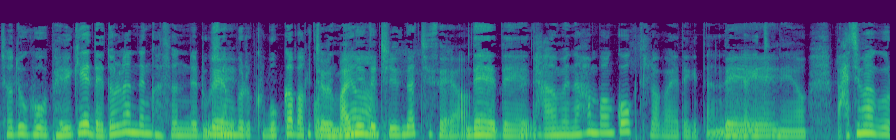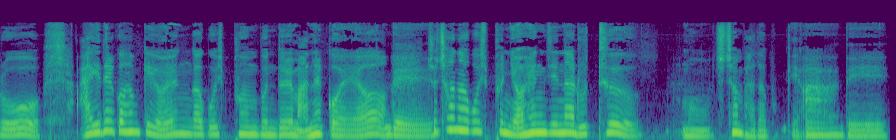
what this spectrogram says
저도 그 벨기에 네덜란드 갔었는데 룩셈부르크 네. 못 가봤거든요. 그쵸. 많이들 지나치세요. 네, 네. 다음에는 한번 꼭 들러봐야 되겠다는 네. 생각이 드네요. 마지막으로 아이들과 함께 여행 가고 싶은 분들 많을 거예요. 네. 추천하고 싶은 여행지나 루트 뭐 추천 받아볼게요. 아, 네.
